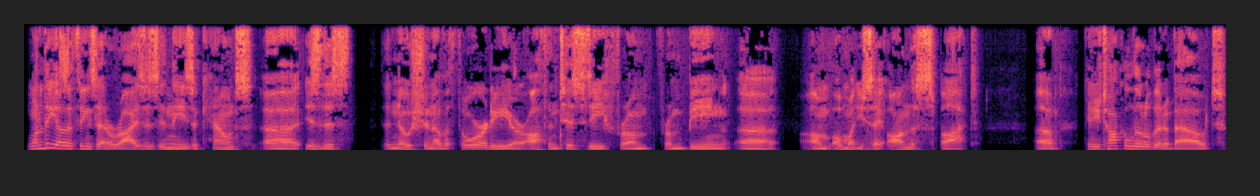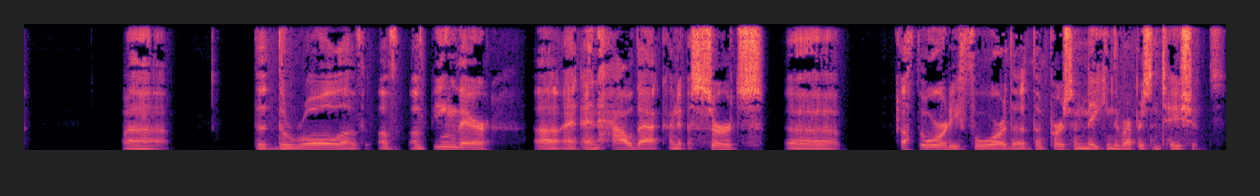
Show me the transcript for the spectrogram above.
One of the other things that arises in these accounts uh, is this the notion of authority or authenticity from from being uh, on, on, what you say on the spot. Uh, can you talk a little bit about uh, the the role of of, of being there uh, and, and, how that kind of asserts uh, authority for the the person making the representations.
